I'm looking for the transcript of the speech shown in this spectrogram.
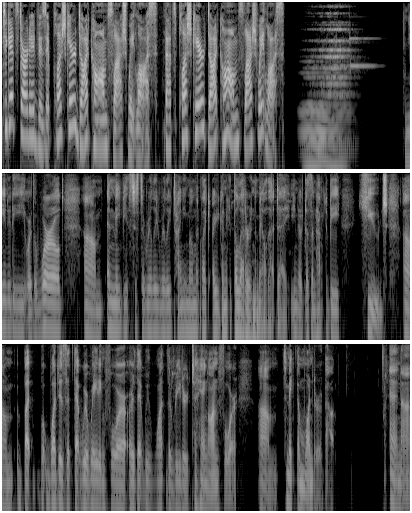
To get started, visit plushcare.com slash weight loss. That's plushcare.com slash weight loss. community or the world. Um, and maybe it's just a really, really tiny moment. Like, are you going to get the letter in the mail that day? You know, it doesn't have to be huge. Um, but, but what is it that we're waiting for or that we want the reader to hang on for um, to make them wonder about? And uh,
